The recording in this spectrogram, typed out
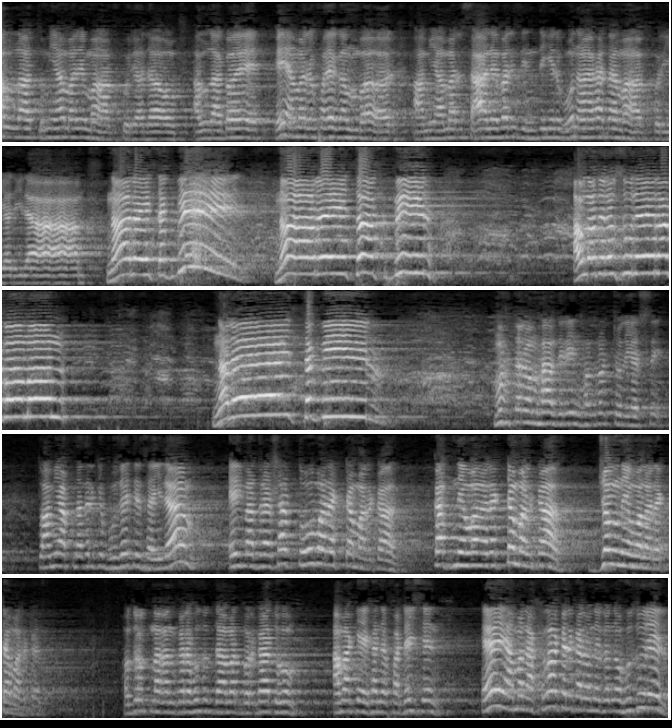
আল্লাহ, তুমি আমারে মাফ করে দাও। আল্লাহ কয়ে, হে আমার পয়গম্বর, আমি আমার সাল এবার জিন্দিগির গুনাহ খাতা মাফ করিয়া দিলাম। নারে তাকবীর নারে তাকবীর। আল্লাহ রসুলের আগমন। নারে তাকবীর। মোহতারম হাজরিন হজরত চলে আসছে। তো আমি আপনাদেরকে বুঝাইতে চাইলাম এই মাদ্রাসা তোবার একটা মার্কাজ, কাঁদনেওয়ালার একটা মার্কাজ জলনেওয়ালার একটা মার্কাজ। হজরত নারায়ণ করা, হুজুর, দামাত বরকাত হোম, আমাকে এখানে পাঠাইছেন। এই আমার আখলাকের কারণে যেন হুজুরের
